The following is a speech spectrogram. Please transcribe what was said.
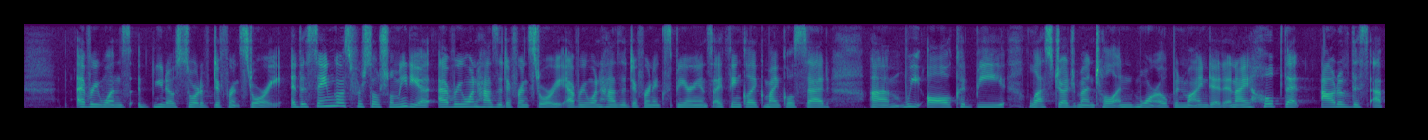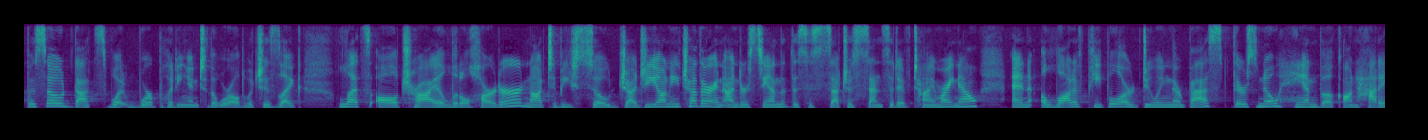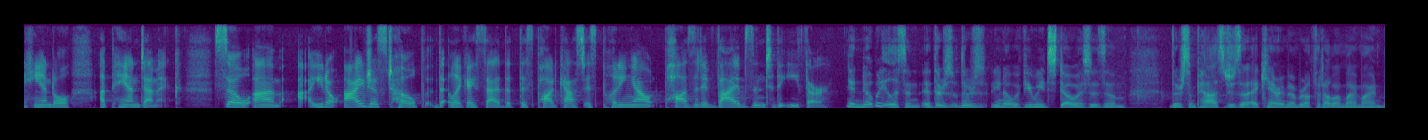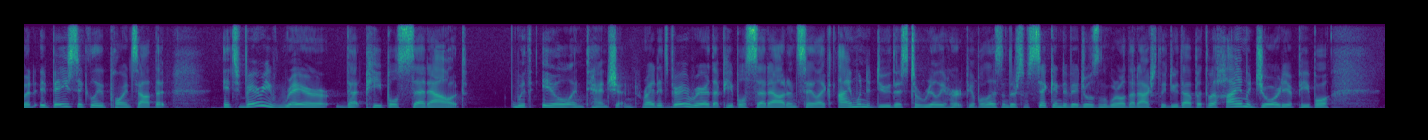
everyone's you know sort of different story. The same goes for social media. Everyone has a different story. Everyone has a different experience. I think like michael said um, we all could be less judgmental and more open-minded. And i hope that out of this episode, that's what we're putting into the world, which is like, let's all try a little harder not to be so judgy on each other and understand that this is such a sensitive time right now. And a lot of people are doing their best. There's no handbook on how to handle a pandemic. So, um, you know, I just hope that, like I said, that this podcast is putting out positive vibes into the ether. Yeah, nobody listen. There's there's you know if you read Stoicism, there's some passages that I can't remember off the top of my mind, but it basically points out that it's very rare that people set out with ill intention, right? It's very rare that people set out and say like I'm going to do this to really hurt people. Listen, there's some sick individuals in the world that actually do that, but the high majority of people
